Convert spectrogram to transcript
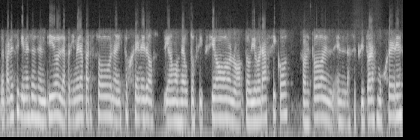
Me parece que en ese sentido la primera persona, estos géneros, digamos, de autoficción o autobiográficos, sobre todo en, las escritoras mujeres,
